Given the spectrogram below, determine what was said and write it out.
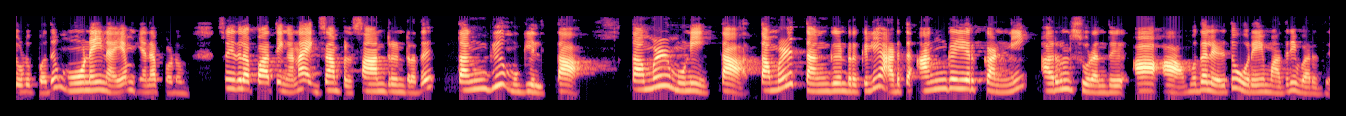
தொடுப்பது மோனை நயம் எனப்படும். ஸோ இதுல பாத்தீங்கன்னா எக்ஸாம்பிள் சான்றுன்றது தங்கு முகில் தா. தமிழ் முனி தா தமிழ் தங்குன்னு இருக்கு இல்லையா அடுத்து அங்கையர் கண்ணி அருள் சுரந்து ஆ ஆ முதல் எழுத்து ஒரே மாதிரி வருது.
